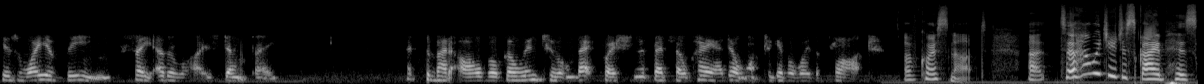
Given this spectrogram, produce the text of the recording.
his way of being say otherwise, don't they? that's about all we'll go into on that question, if that's okay. I don't want to give away the plot. Of course not. Uh, so, how would you describe his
